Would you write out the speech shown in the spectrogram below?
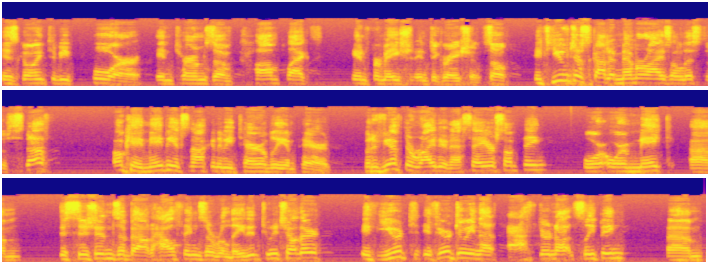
is going to be poor in terms of complex information integration. So if you've just got to memorize a list of stuff, okay, maybe it's not going to be terribly impaired. But if you have to write an essay or something, or or make um, decisions about how things are related to each other, if you're t- if you're doing that after not sleeping, um,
